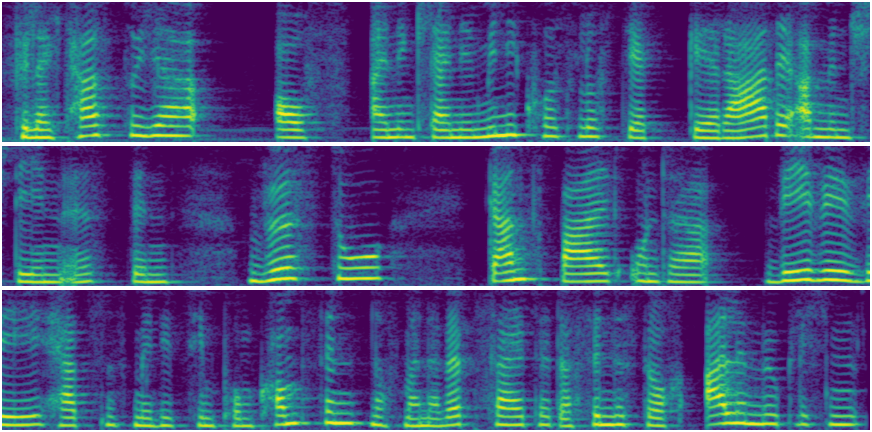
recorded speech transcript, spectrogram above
vielleicht hast du ja auf einen kleinen Minikurs Lust, der gerade am Entstehen ist, denn wirst du ganz bald unter www.herzensmedizin.com finden auf meiner Webseite. Da findest du auch alle möglichen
